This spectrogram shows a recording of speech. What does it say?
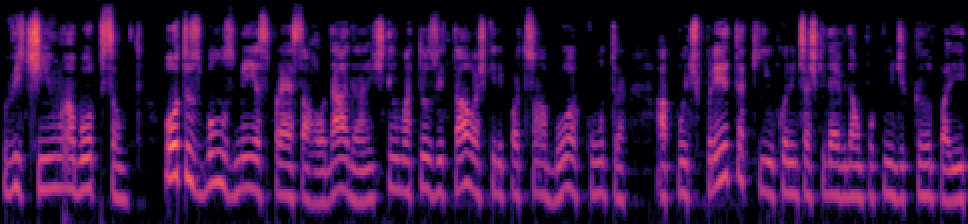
O Vitinho é uma boa opção. Outros bons meias para essa rodada, a gente tem o Matheus Vital, acho que ele pode ser uma boa contra a Ponte Preta, que o Corinthians acho que deve dar um pouquinho de campo ali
